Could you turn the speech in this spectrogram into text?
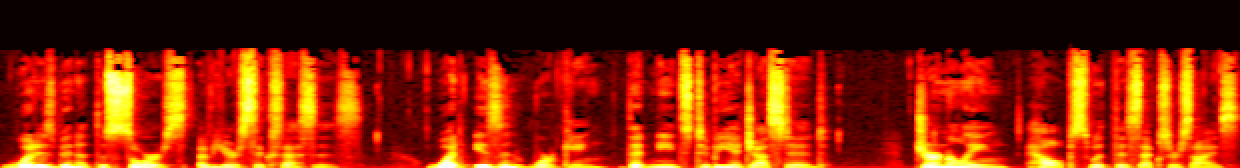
What has been at the source of your successes? What isn't working that needs to be adjusted? Journaling helps with this exercise.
